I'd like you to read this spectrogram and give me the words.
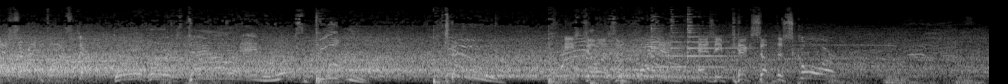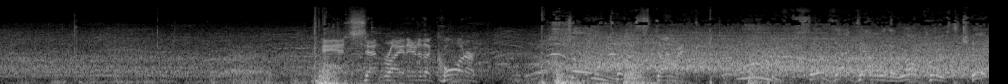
Fisherman Buster. Goldberg's down picks up the score. And sent right into the corner. Shoulder to the stomach. Ooh, slows that down with a well-placed kick.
